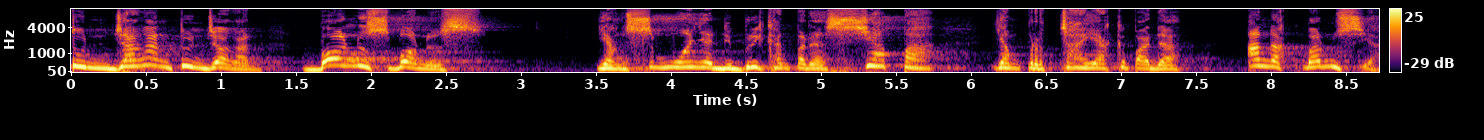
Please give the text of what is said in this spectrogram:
tunjangan-tunjangan, bonus-bonus yang semuanya diberikan pada siapa yang percaya kepada anak manusia,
